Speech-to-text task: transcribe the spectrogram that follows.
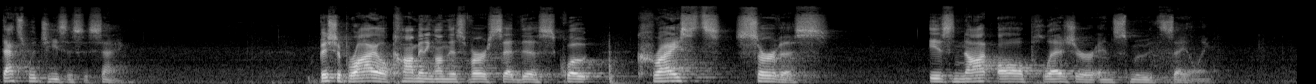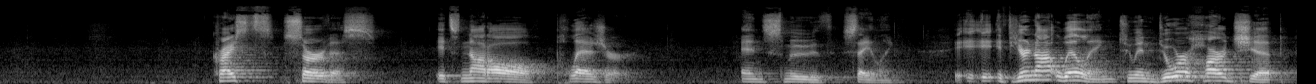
That's what Jesus is saying. Bishop Ryle, commenting on this verse, said this quote, Christ's service is not all pleasure and smooth sailing. Christ's service, it's not all pleasure and smooth sailing. If you're not willing to endure hardship,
